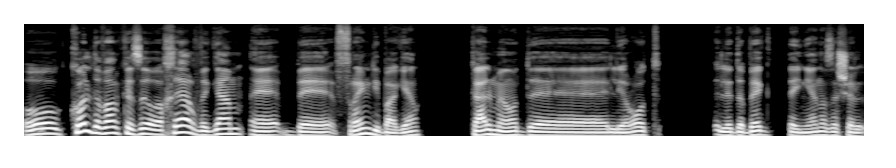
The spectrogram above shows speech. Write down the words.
או כל דבר כזה או אחר, וגם אה, בפריים דיבאגר, קל מאוד אה, לראות, לדבק את העניין הזה של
